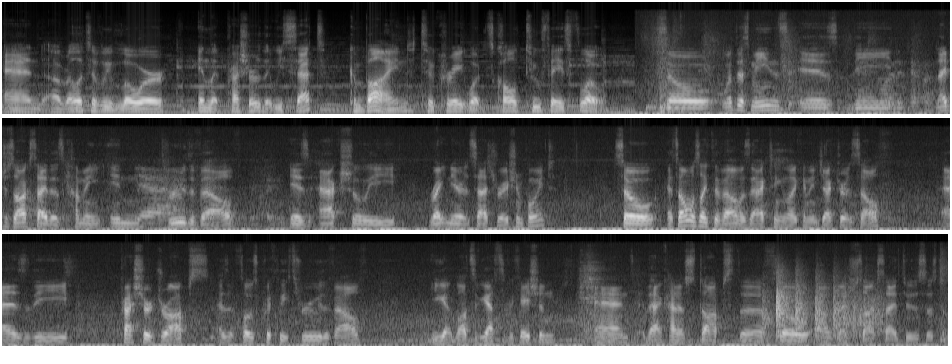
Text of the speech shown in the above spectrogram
and a relatively lower inlet pressure that we set combined to create what's called two-phase flow. So what this means is the nitrous oxide that's coming in through the valve is actually right near its saturation point. So it's almost like the valve is acting like an injector itself. As the pressure drops, as it flows quickly through the valve, you get lots of gasification, and that kind of stops the flow of nitrous oxide through the system.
